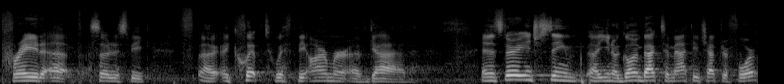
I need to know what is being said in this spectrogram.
prayed up, so to speak, uh, equipped with the armor of God. And it's very interesting, uh, you know, going back to Matthew chapter 4,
